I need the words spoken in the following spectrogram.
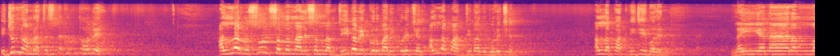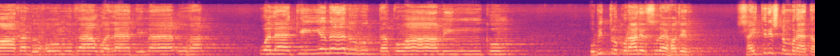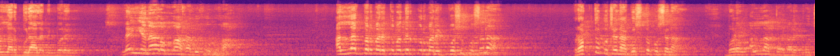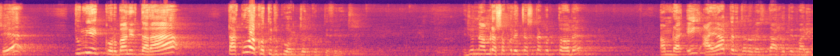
এই জন্য আমরা চেষ্টা করতে হবে আল্লাহ রসুল সাল্লাহ আলি সাল্লাম যেইভাবে কোরবানি করেছেন, আল্লাহ পাক যেভাবে বলেছেন, আল্লাহ পাক নিজেই বলেন পবিত্র কোরআনের সুরায় হজের সাঁত্রিশ নম্বর আয়াত আল্লাহ রব্বুল আলমিন বলেন আল্লাহ দরবারে তোমাদের কোরবানির পশু পোষে না? রক্ত পোষে না, গোস্ত পোষে না। বরং আল্লাহর দরবারে পৌঁছে তুমি এই কোরবানির দ্বারা তাকুয়া কতটুকু অর্জন করতে পেরেছ? জন্য আমরা সকলে চেষ্টা করতে হবে। আমরা এই আয়াতের যেন মেজদাক হতে পারি।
